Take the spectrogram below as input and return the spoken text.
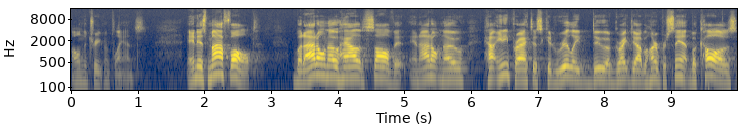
on the treatment plans. And it's my fault, but I don't know how to solve it, and I don't know how any practice could really do a great job 100% because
